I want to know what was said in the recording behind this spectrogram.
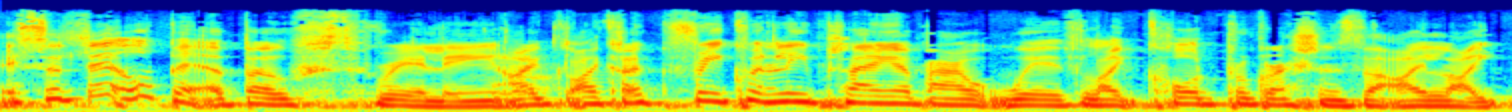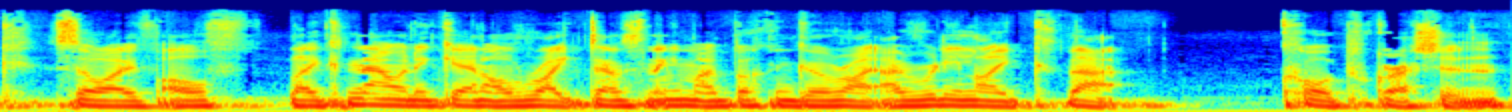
it's a little bit of both, really. Yeah. I like I frequently play about with like chord progressions that I like. So I've I'll like now and again I'll write down something in my book and go right. I really like that chord progression,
